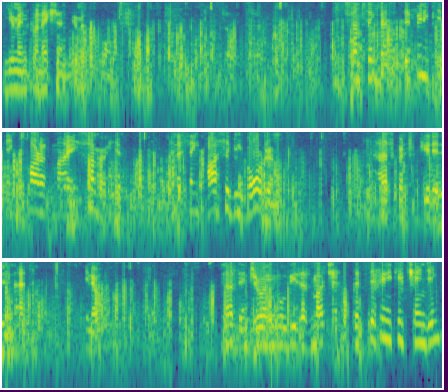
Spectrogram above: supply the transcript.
human connection, human warmth. So it's uh, it's something that's definitely been part of my summer here, and I think possibly boredom has contributed in that. You know, not enjoying movies as much. That's definitely changing,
